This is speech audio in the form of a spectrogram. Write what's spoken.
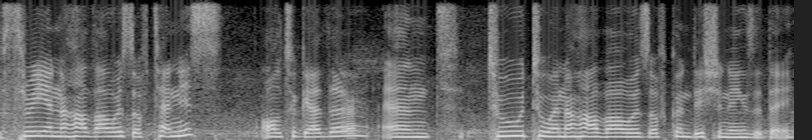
three and a half hours of tennis altogether, and two two and a half hours of conditioning a day.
